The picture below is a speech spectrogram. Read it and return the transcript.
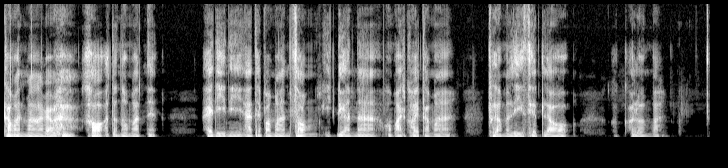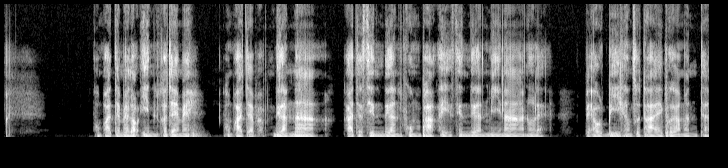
ถ้ามันมาแบบว่าเข้าอัตโนมัติเนี่ย ID นี้อาจจะประมาณ 2 อีกเดือนหน้า ผมอาจค่อยกลับมาเผื่อมัน reset แล้วก็อารมณ์ว่าผมอาจจะไม่ล็อกอินเข้าใจไหม ผมอาจจะแบบเดือนหน้า อาจจะสิ้นเดือนกุมภาเอ๊ยสิ้นเดือนมีนาโน่นแหละ ไปเอาบี้ครั้งสุดท้ายเผื่อมันจะ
